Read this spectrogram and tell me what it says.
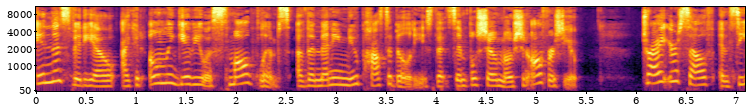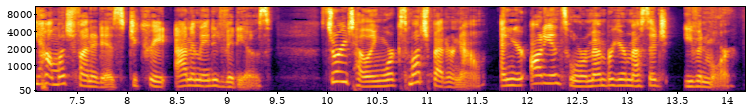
In this video, I could only give you a small glimpse of the many new possibilities that simpleshow Motion offers you. Try it yourself and see how much fun it is to create animated videos. Storytelling works much better now, and your audience will remember your message even more.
